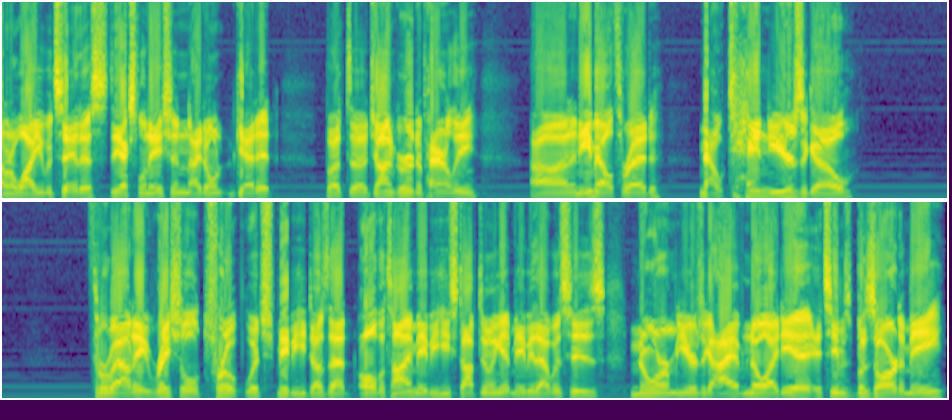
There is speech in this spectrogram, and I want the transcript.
I don't know why you would say this. The explanation, I don't get it. But uh, Jon Gruden apparently on an email thread now 10 years ago threw out a racial trope, which maybe he does that all the time. Maybe he stopped doing it. Maybe that was his norm years ago. I have no idea. It seems bizarre to me,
